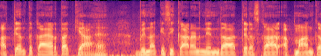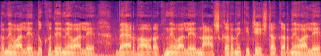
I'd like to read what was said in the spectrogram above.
अत्यंत कायरता क्या है? बिना किसी कारण निंदा, तिरस्कार, अपमान करने वाले, दुख देने वाले, बैर भाव रखने वाले, नाश करने की चेष्टा करने वाले,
